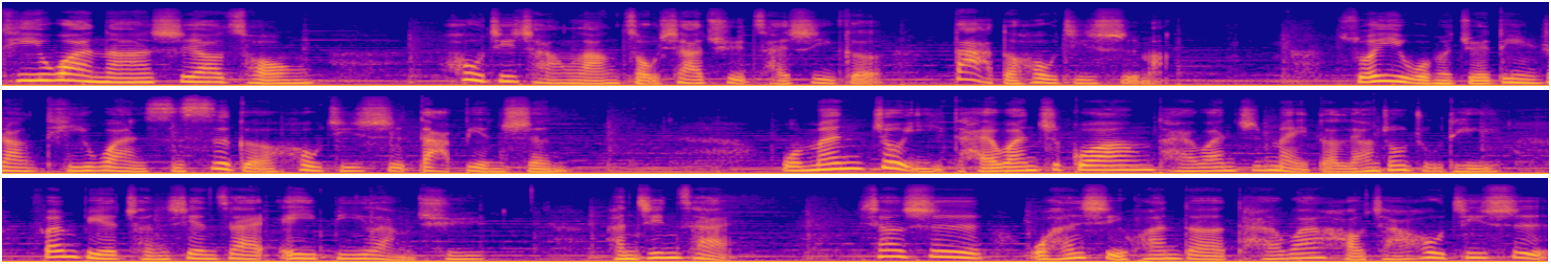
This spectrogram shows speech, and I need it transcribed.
，T1 呢是要从候机长廊走下去才是一个大的候机室嘛，所以我们决定让 T1 十四个候机室大变身。我们就以台湾之光、台湾之美的两种主题，分别呈现在 A、B 两区，很精彩。像是我很喜欢的台湾好茶候机室，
